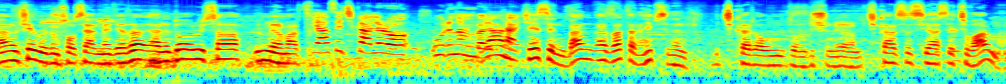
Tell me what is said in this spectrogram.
Ben öyle bir şey duydum sosyal medyada. Yani doğruysa bilmiyorum artık. Siyasi çıkarlar o uğruna mı böyle Yani tercih? kesin. Ben zaten hepsinin bir çıkarı olduğunu düşünüyorum. Çıkarsız siyasetçi var mı?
